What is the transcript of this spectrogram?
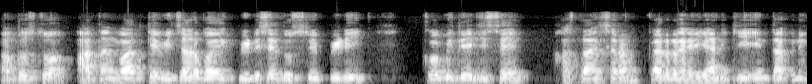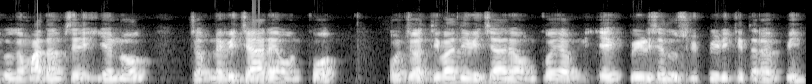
अब दोस्तों, आतंकवाद के विचार को एक पीढ़ी से दूसरी पीढ़ी को भी तेज़ी से हस्ताक्षरण कर रहे हैं। यानी कि इन तकनीकों के माध्यम से ये लोग जो अपने विचार हैं उनको, और जो अतिवादी विचार हैं उनको अपनी एक पीढ़ी से दूसरी पीढ़ी की तरफ़ भी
